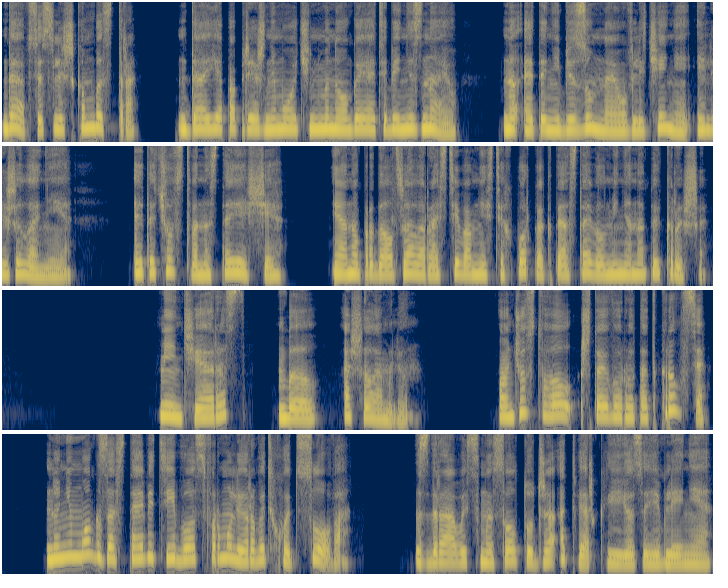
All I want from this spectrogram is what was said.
Да, все слишком быстро. Да, я по-прежнему очень многое о тебе не знаю, но это не безумное увлечение или желание. Это чувство настоящее — и оно продолжало расти во мне с тех пор, как ты оставил меня на той крыше. Минчерос был ошеломлен. Он чувствовал, что его рот открылся, но не мог заставить его сформулировать хоть слово. Здравый смысл тут же отверг ее заявление.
